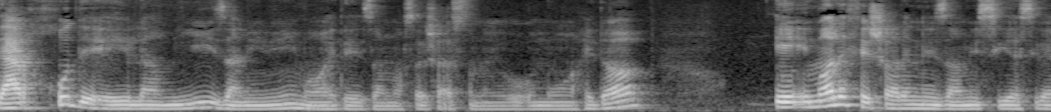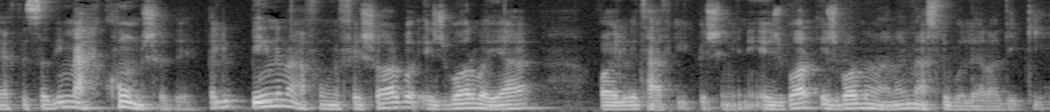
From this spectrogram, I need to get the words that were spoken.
در خود اعلامیه زمینی معاهده 1969 حقوق معاهدات اعمال فشار نظامی سیاسی و اقتصادی محکوم شده. ولی بین مفهوم فشار با اجبار باید قائل به تفکیک بشیم. یعنی اجبار اجبار به معنای مسلوب الارادگی.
